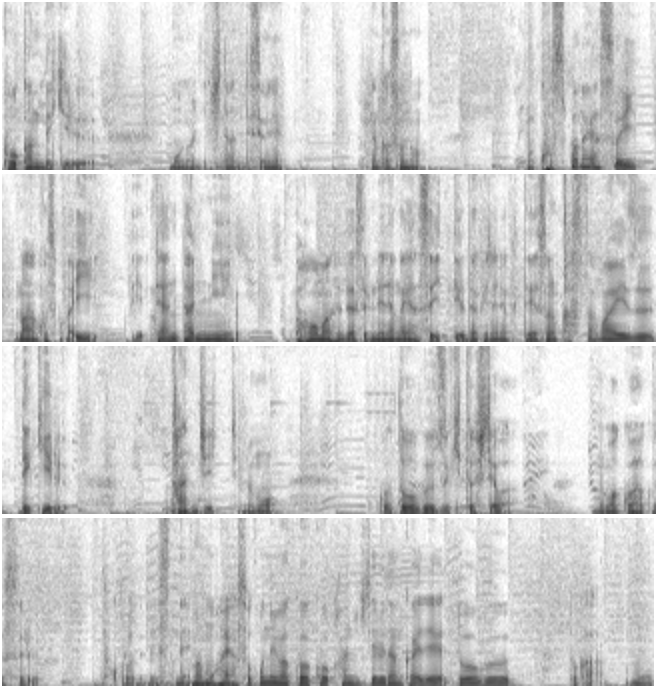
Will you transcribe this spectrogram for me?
交換できるものにしたんですよね。なんかその、コスパが安いまあコスパがいい。単にパフォーマンスに対する値段が安いっていうだけじゃなくて、そのカスタマイズできる感じっていうのも、こう道具好きとしてはワクワクするところでですね。まあもはやそこにワクワクを感じてる段階で道具とかもう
